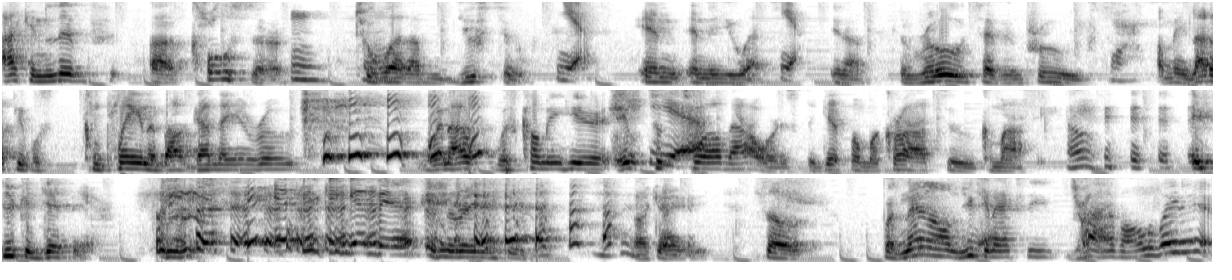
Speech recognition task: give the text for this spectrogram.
I can live uh, closer Mm. to what I'm used to Yeah. in in the U.S. Yeah. You know, the roads have improved. Yes. I mean, a lot of people complain about Ghanaian roads. when I was coming here, it took Yeah. 12 hours to get from Accra to Kumasi. Oh. If you could get there if you can get there. in the rainy season. Okay. So, but now you can actually drive all the way there.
